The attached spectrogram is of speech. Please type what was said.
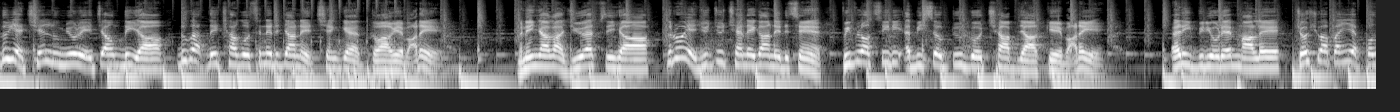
သူ့ရဲ့ချင်းလူမျိုးတွေအကြောင်းသိအောင်သူကသေချာကိုစနစ်တကျနဲ့ချင်းကပ်သွားခဲ့ပါတယ်။မင်းညာက UFC ဟာသူတို့ရဲ့ YouTube channel ကနေတစ်ဆင့် Vlog CD episode 2ကိုချပြခဲ့ပါတယ်။အဲ့ဒီဗီဒီယိုထဲမှာလဲ Joshua Pan ရဲ့ပုံ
